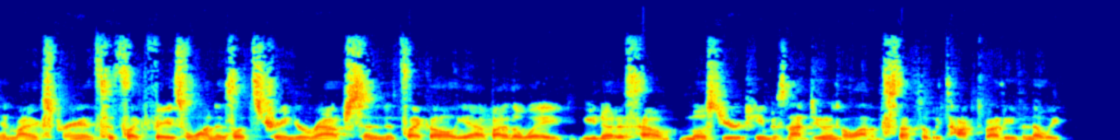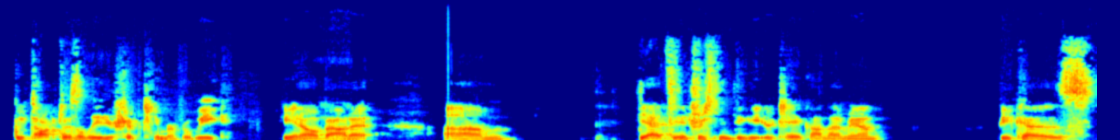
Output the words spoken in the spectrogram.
in my experience. It's like phase one is let's train your reps. And it's like, oh yeah, by the way, you notice how most of your team is not doing a lot of the stuff that we talked about, even though we, we talked as a leadership team every week, you know, about it. Um, yeah, it's interesting to get your take on that, man, because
